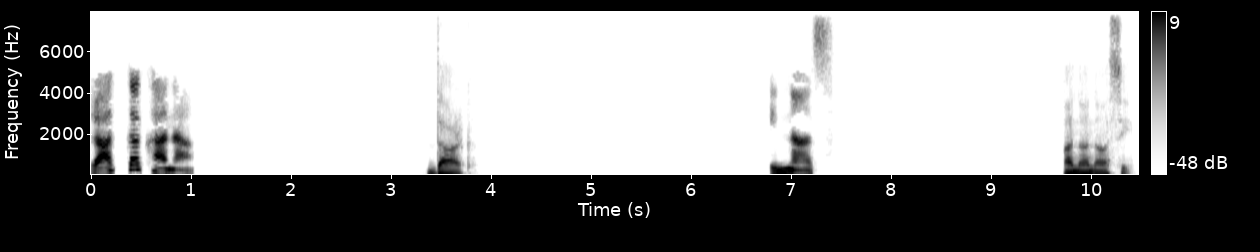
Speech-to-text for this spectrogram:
रात का खाना। डार्क इन्नास। अनानासी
